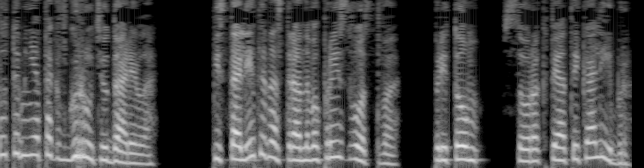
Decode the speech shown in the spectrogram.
Что-то меня так в грудь ударило. Пистолет иностранного производства, притом 45-й калибр.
